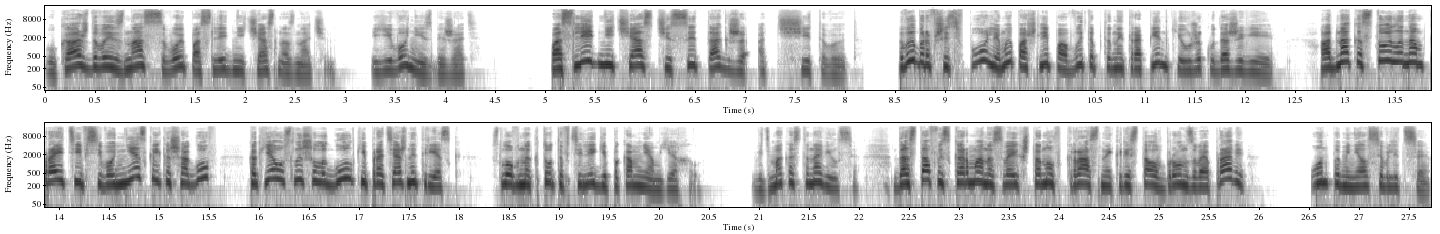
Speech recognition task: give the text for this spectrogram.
«У каждого из нас свой последний час назначен, и его не избежать. Последний час часы также отсчитывают. Выбравшись в поле, мы пошли по вытоптанной тропинке уже куда живее. Однако стоило нам пройти всего несколько шагов, как я услышала гулкий протяжный треск, словно кто-то в телеге по камням ехал. Ведьмак остановился. Достав из кармана своих штанов красный кристалл в бронзовой оправе, он поменялся в лице.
